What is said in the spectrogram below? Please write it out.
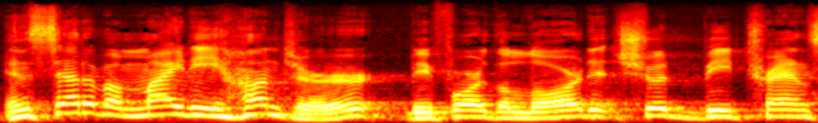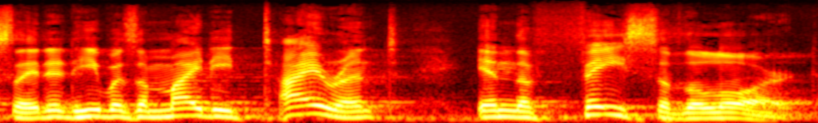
Instead of a mighty hunter before the Lord, it should be translated, he was a mighty tyrant in the face of the Lord.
